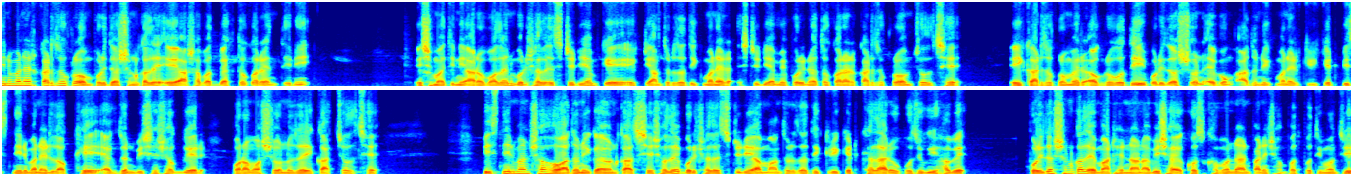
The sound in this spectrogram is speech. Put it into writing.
নির্মাণের কার্যক্রম পরিদর্শনকালে এ আশাবাদ ব্যক্ত করেন তিনি। এ সময় তিনি আরও বলেন, বরিশাল স্টেডিয়ামকে একটি আন্তর্জাতিক মানের স্টেডিয়ামে পরিণত করার কার্যক্রম চলছে। এই কার্যক্রমের অগ্রগতি, পরিদর্শন এবং আধুনিক মানের ক্রিকেট পিচ নির্মাণের লক্ষ্যে একজন বিশেষজ্ঞের পরামর্শ অনুযায়ী কাজ চলছে। পিচ নির্মাণ সহ আধুনিকায়ন কাজ শেষ হলে বরিশাল স্টেডিয়াম আন্তর্জাতিক ক্রিকেট খেলার উপযোগী হবে। পরিদর্শনকালে মাঠের নানা বিষয়ে খোঁজখবর নেন পানি সম্পদ প্রতিমন্ত্রী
